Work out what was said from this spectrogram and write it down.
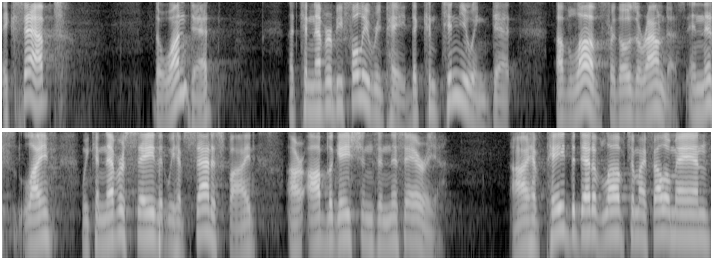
except the one debt that can never be fully repaid, the continuing debt of love for those around us. In this life, we can never say that we have satisfied our obligations in this area. I have paid the debt of love to my fellow man,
